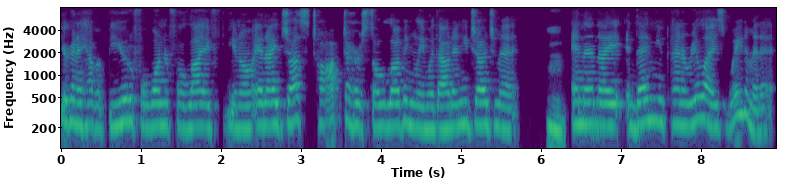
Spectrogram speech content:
you're going to have a beautiful, wonderful life, you know. And I just talked to her so lovingly without any judgment. Mm. And then I, and then you kind of realize, wait a minute,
